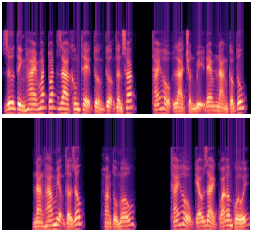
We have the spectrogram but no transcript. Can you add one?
Dư tình hai mắt toát ra không thể tưởng tượng thần sắc, Thái hậu là chuẩn bị đem nàng cấm túc. Nàng há miệng thở dốc, hoàng tổ mẫu. Thái hậu kéo dài quá âm cuối,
